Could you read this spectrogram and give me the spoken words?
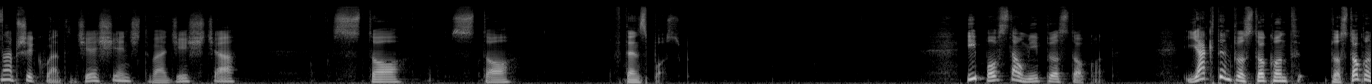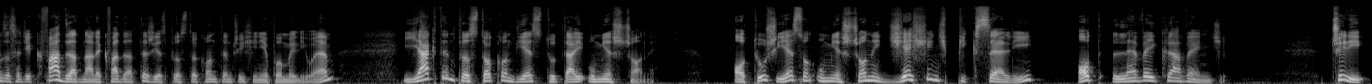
na przykład 10, 20, 100, 100 w ten sposób i powstał mi prostokąt. Jak ten prostokąt, prostokąt w zasadzie kwadrat, no ale kwadrat też jest prostokątem, czyli się nie pomyliłem, jak ten prostokąt jest tutaj umieszczony? Otóż jest on umieszczony 10 pikseli od lewej krawędzi. Czyli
